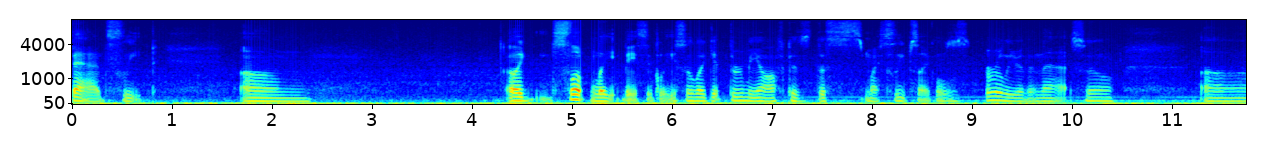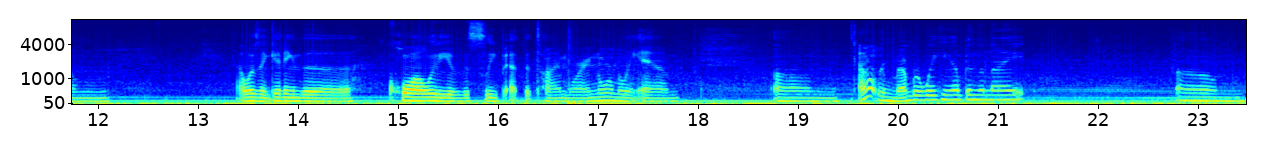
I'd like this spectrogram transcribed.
bad sleep. Um, I like slept late basically, so like it threw me off because this my sleep cycle's earlier than that. So, um I wasn't getting the quality of the sleep at the time where I normally am. Um, I don't remember waking up in the night. Um,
